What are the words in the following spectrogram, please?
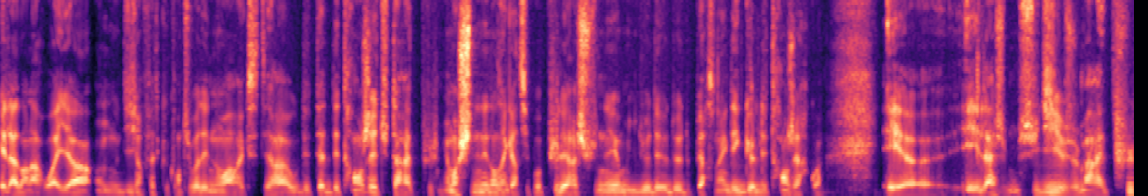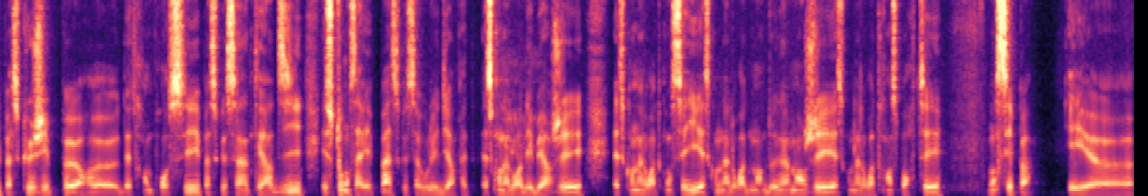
Et là, dans la Roya, on nous dit en fait que quand tu vois des noirs, etc., ou des têtes d'étrangers, tu t'arrêtes plus. Mais moi, je suis né dans un quartier populaire et je suis né au milieu de, de- de personnes avec des gueules d'étrangères, quoi. Et, euh, et là, je me suis dit, je m'arrête plus parce que j'ai peur euh, d'être en procès, parce que c'est interdit. Et surtout, on savait pas ce que ça voulait dire, en fait. Est-ce qu'on a le droit d'héberger? Est-ce qu'on a le droit de conseiller? Est-ce qu'on a le droit de donner à manger? Qu'on a le droit de transporter On ne sait pas. Et, euh,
